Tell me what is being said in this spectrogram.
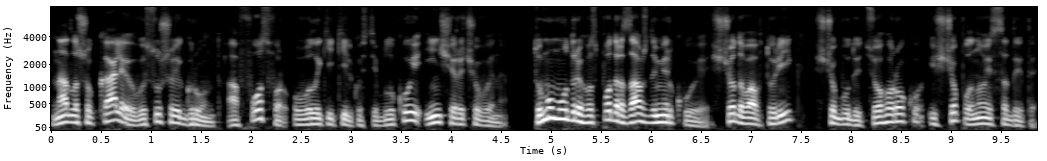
Надлишок калію висушує ґрунт, а фосфор у великій кількості блокує інші речовини. Тому мудрий господар завжди міркує, що давав торік, що буде цього року і що планує садити.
